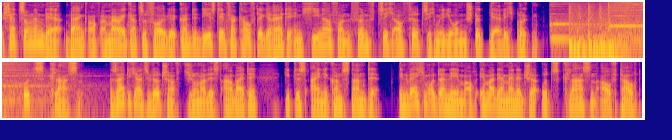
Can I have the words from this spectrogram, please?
Schätzungen der Bank of America zufolge könnte dies den Verkauf der Geräte in China von 50 auf 40 Millionen Stück jährlich drücken. Utz Klaassen Seit ich als Wirtschaftsjournalist arbeite, gibt es eine Konstante. In welchem Unternehmen auch immer der Manager Utz Klaassen auftaucht,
